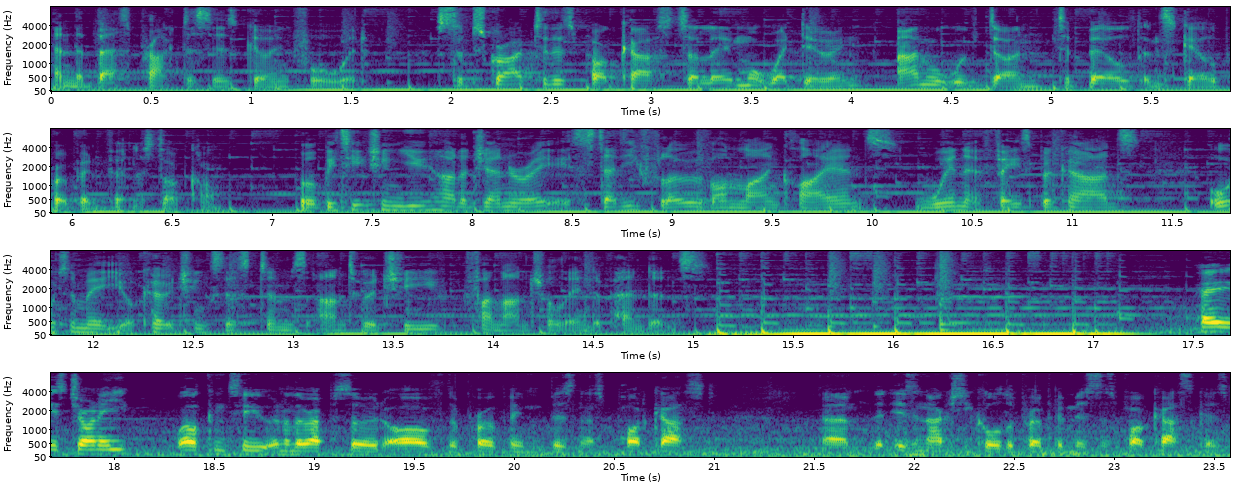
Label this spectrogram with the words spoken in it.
and the best practices going forward. Subscribe to this podcast to learn what we're doing and what we've done to build and scale propanefitness.com. We'll be teaching you how to generate a steady flow of online clients, win at Facebook ads, automate your coaching systems, and to achieve financial independence. Hey, it's Johnny. Welcome to another episode of the Propane Business Podcast. Um, that isn't actually called the Propane Business Podcast because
